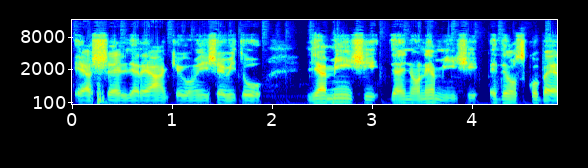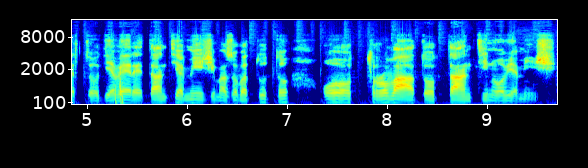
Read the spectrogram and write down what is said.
e a scegliere anche, come dicevi tu, gli amici dai non amici ed ho scoperto di avere tanti amici, ma soprattutto ho trovato tanti nuovi amici.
